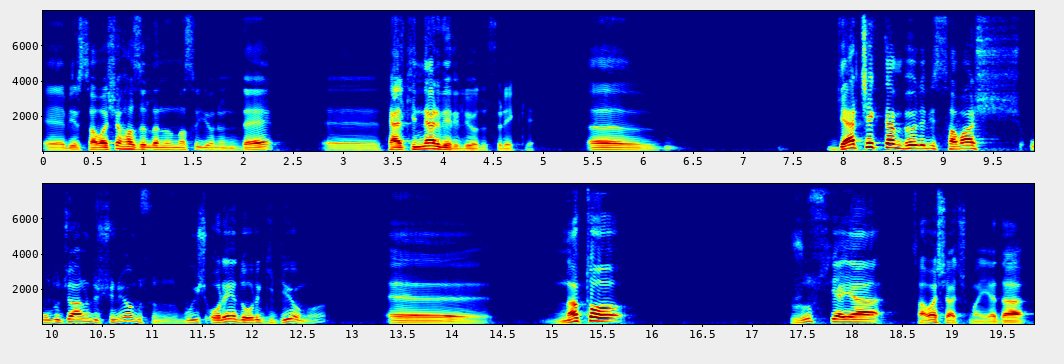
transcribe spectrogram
E, bir savaşa hazırlanılması yönünde e, telkinler veriliyordu sürekli. E, gerçekten böyle bir savaş olacağını düşünüyor musunuz? Bu iş oraya doğru gidiyor mu? E, NATO Rusya'ya savaş açma ya da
